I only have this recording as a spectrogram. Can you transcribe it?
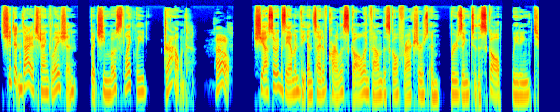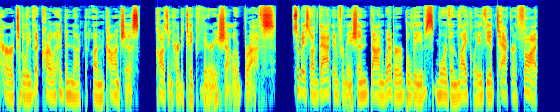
she didn't die of strangulation, but she most likely drowned. Oh. She also examined the inside of Karla's skull and found the skull fractures and bruising to the skull, leading to her to believe that Karla had been knocked unconscious, causing her to take very shallow breaths. So, based on that information, Don Weber believes more than likely the attacker thought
